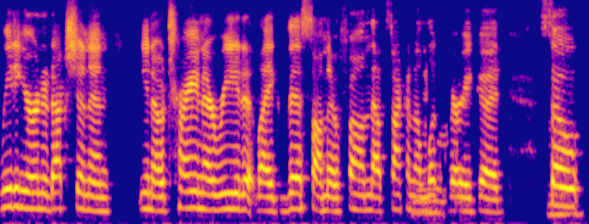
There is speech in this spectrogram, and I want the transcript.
reading your introduction and you know trying to read it like this on their phone. That's not going to look very good. So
